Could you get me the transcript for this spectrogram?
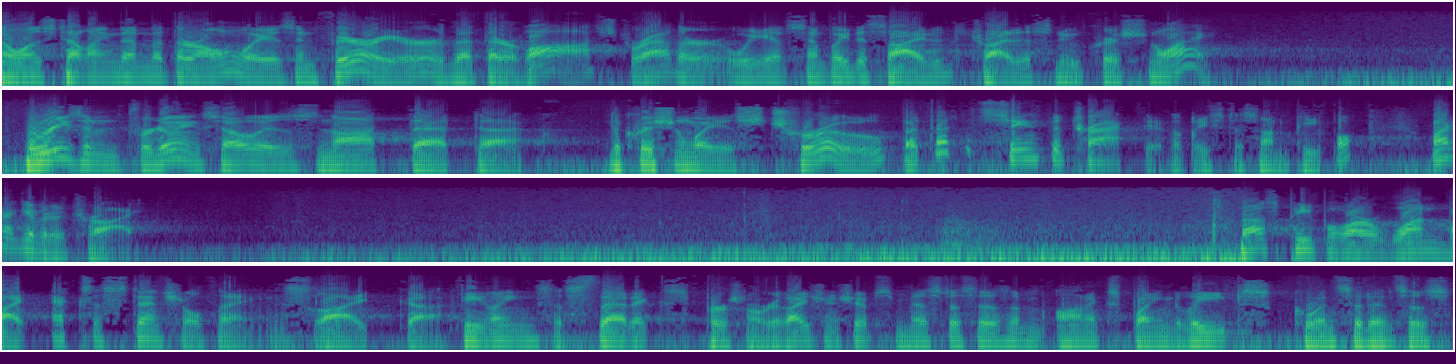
No one's telling them that their own way is inferior or that they're lost. Rather, we have simply decided to try this new Christian way. The reason for doing so is not that uh, the Christian way is true, but that it seems attractive, at least to some people. Why not give it a try? Thus, people are won by existential things like uh, feelings, aesthetics, personal relationships, mysticism, unexplained leaps, coincidences,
